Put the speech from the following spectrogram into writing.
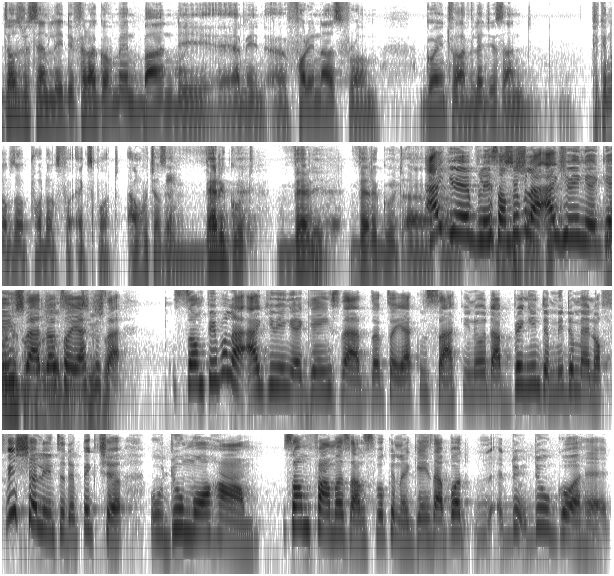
just recently the federal government banned the, uh, I mean, uh, foreigners from going to our villages and picking up those products for export, and which was a very good, very, very good. Uh, Arguably, some people are arguing against that, Dr. Yakusa. Some people are arguing against that, Dr. Yakusak, you know, that bringing the middlemen officially into the picture will do more harm. Some farmers have spoken against that, but do, do go ahead.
